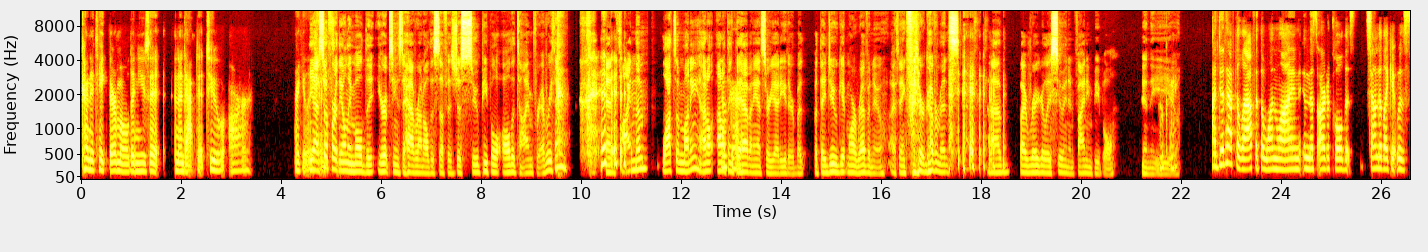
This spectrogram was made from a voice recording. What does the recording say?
kind of take their mold and use it and adapt it to our regulations. yeah so far the only mold that europe seems to have around all this stuff is just sue people all the time for everything and fine them lots of money i don't i don't think they have an answer yet either but but they do get more revenue i think for their governments uh, by regularly suing and fining people in the E EU. I did have to laugh at the one line in this article that sounded like it was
